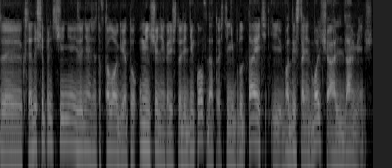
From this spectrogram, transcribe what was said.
э, к следующей причине, извиняюсь за тавтологию, это уменьшение количества ледников, да, то есть они будут таять, и воды станет больше, а льда меньше.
